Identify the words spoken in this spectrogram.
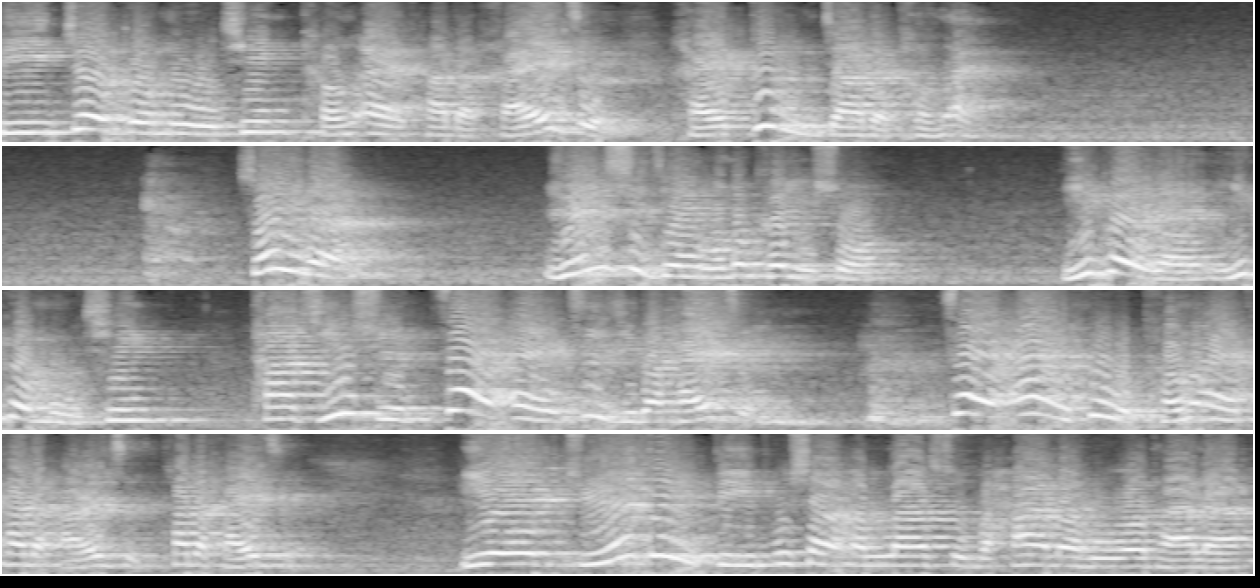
比这个母亲疼爱他的孩子还更加的疼爱，所以呢，人世间我们可以说，一个人一个母亲，他即使再爱自己的孩子，再爱护疼爱他的儿子他的孩子，也绝对比不上阿拉苏巴哈拉胡瓦塔拉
